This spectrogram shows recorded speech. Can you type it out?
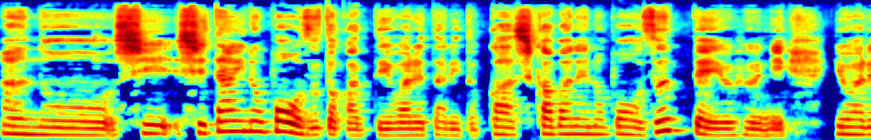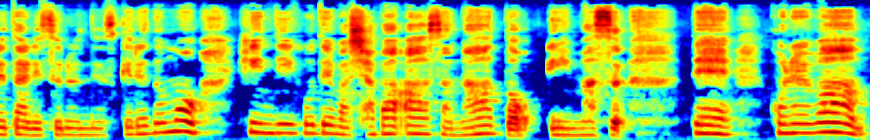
あの、し、死体のポーズとかって言われたりとか、屍のポーズっていう風に言われたりするんですけれども、ヒンディー語ではシャバアーサナーと言います。で、これは、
